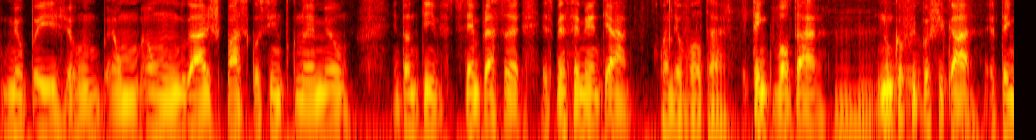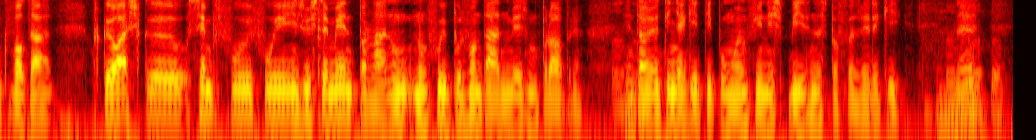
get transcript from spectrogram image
meu país, é um, é um, é um lugar, espaço que eu sinto que não é meu. Então tive sempre essa, esse pensamento, ah, quando eu voltar, eu tenho que voltar. Uhum. Nunca fui para ficar, eu tenho que voltar porque eu acho que sempre fui, fui injustamente para lá, não, não fui por vontade mesmo própria. Uhum. Então eu tinha aqui tipo um unfinished business para fazer aqui. Uhum. Né?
